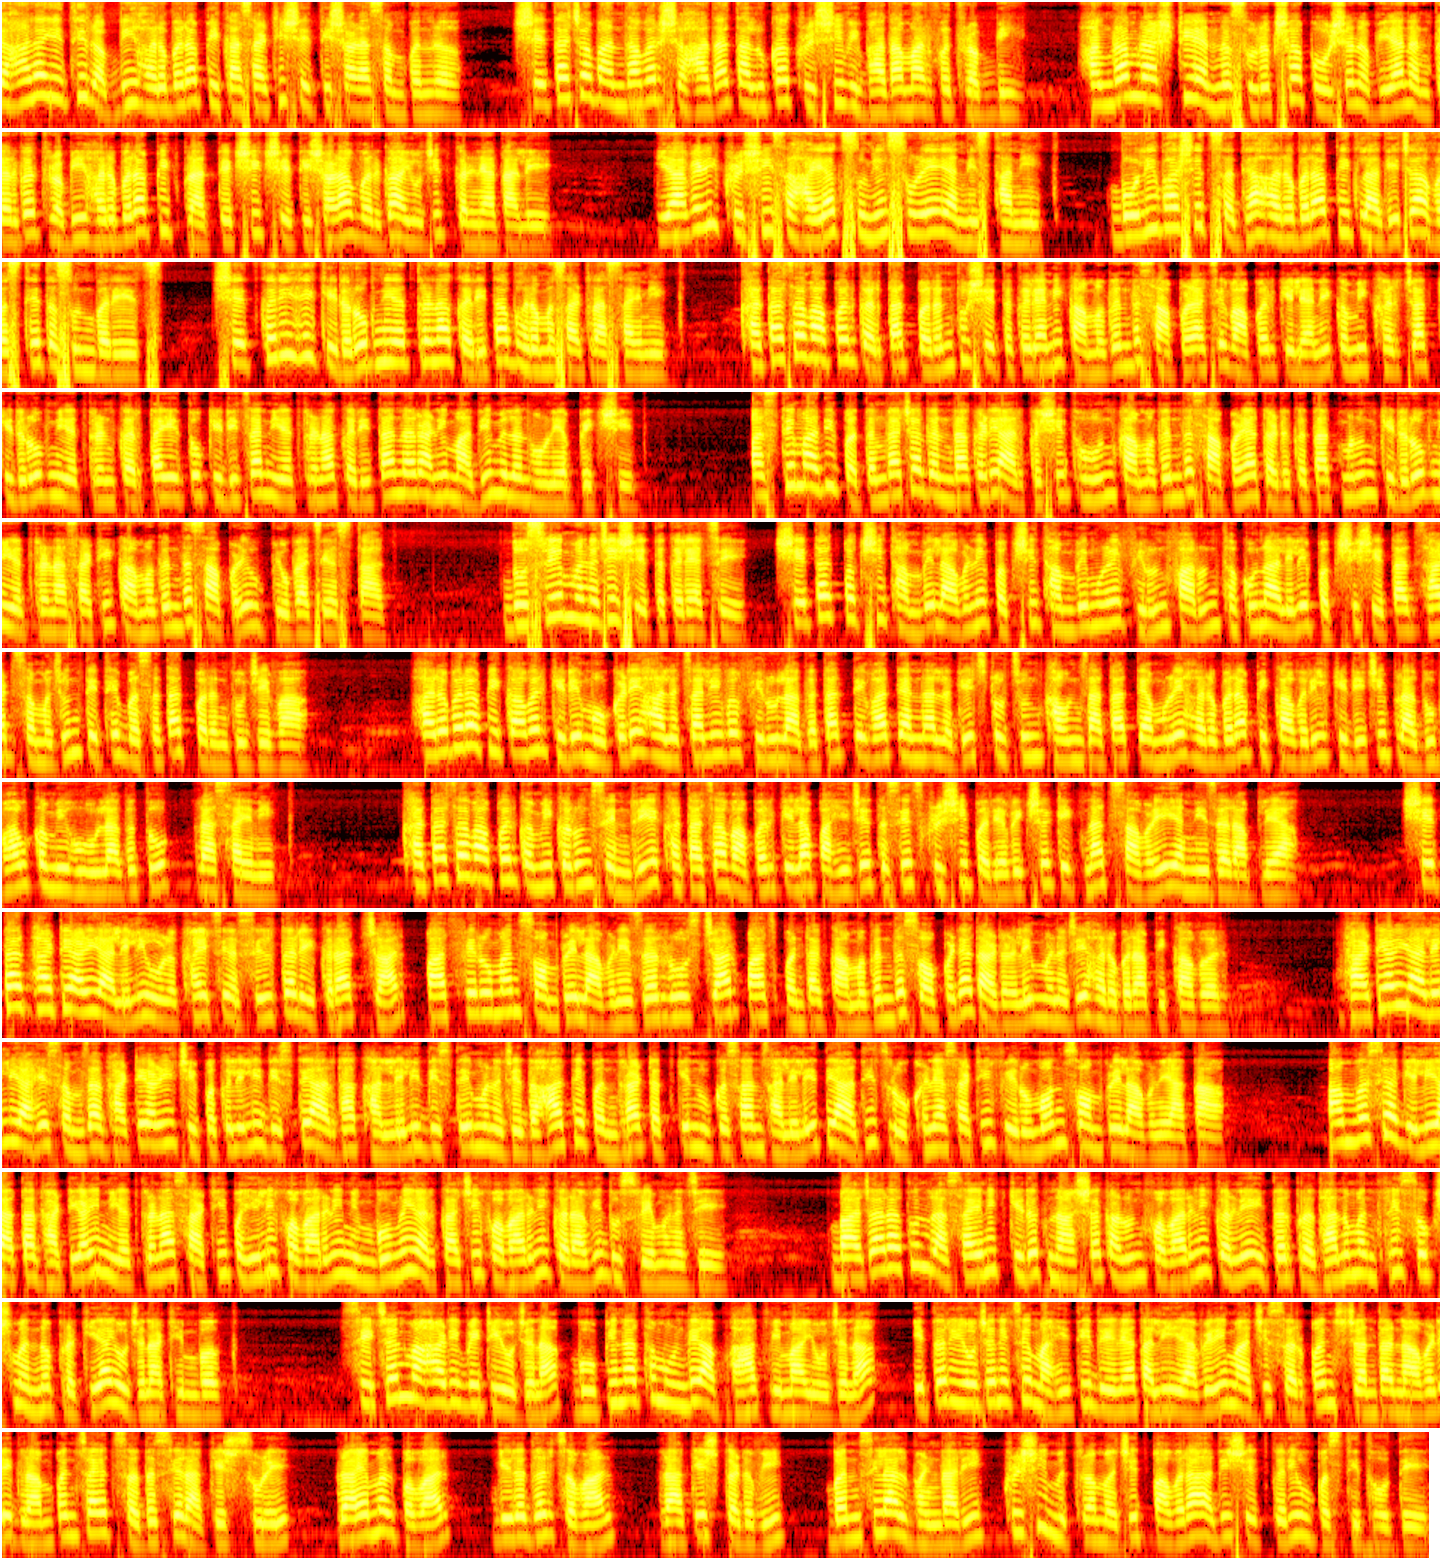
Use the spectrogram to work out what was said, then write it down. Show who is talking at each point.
Speaker 1: शहाला येथे रब्बी हरभरा पिकासाठी शेतीशाळा संपन्न. शेताच्या बांधावर शहादा तालुका कृषी विभागामार्फत रब्बी. हंगाम राष्ट्रीय अन्न सुरक्षा पोषण अभियान अंतर्गत रबी हरभरा पीक प्रात्यक्षिक शेतीशाळा वर्ग आयोजित करण्यात आले. यावेळी कृषी सहाय्यक सुनील सुळे यांनी स्थानिक बोलीभाषेत सध्या हरभरा पीक लागेच्या अवस्थेत असून बरेच शेतकरी हे किडरोग नियंत्रणाकरिता भरमसाठ रासायनिक खताचा वापर करतात परंतु शेतकऱ्यांनी कामगंध सापळाचे वापर केल्याने कमी खर्चात किडरोग नियंत्रण करता येतो किडीचा नियंत्रणाकरिता नर आणि मादी मिलन होणे अपेक्षित. असते मादी पतंगाच्या गंधाकडे आकर्षित होऊन कामगंध सापळ्यात अडकतात म्हणून किडरोग नियंत्रणासाठी कामगंध सापळे उपयोगाचे असतात. दुसरे म्हणजे शेतकऱ्याचे. शेतात पक्षी थांबे लावणे पक्षी थांबेमुळे फिरून फारून थकून आलेले पक्षी शेतात झाड समजून तेथे बसतात परंतु जेव्हा हरभरा पिकावर किडे मोकडे हालचाली व फिरू लागतात तेव्हा त्यांना लगेच टोचून खाऊन जातात. त्यामुळे हरभरा पिकावरील किडीची प्रादुर्भाव कमी होऊ लागतो रासायनिक खताचा वापर कमी करून सेंद्रिय खताचा वापर केला पाहिजे तसेच कृषी पर्यवेक्षक एकनाथ सावळे यांनी जर आपल्या शेतात घाटे आळी आलेली ओळखायचे असेल तर एकरात चार पाच फेरोमान सॉम्पळे लावणे जर रोज चार पाच पंटा कामगंध सोपड्यात आढळले म्हणजे हरभरा पिकावर घाटेआळी आलेली आहे. समजा घाटेआळी चिपकलेली दिसते अर्धा खाल्लेली दिसते म्हणजे दहा ते पंधरा टक्के नुकसान झालेले ते आधीच रोखण्यासाठी फेरोमॉन सॉम्प्रे लावणे आता. आंबस्या गेली आता घाटेआळी नियंत्रणासाठी पहिली फवारणी निंबुमळी अर्काची फवारणी करावी दुसरे म्हणजे. बाजारातून रासायनिक कीटकनाशक आणून फवारणी करणे इतर प्रधानमंत्री सूक्ष्म अन्न प्रक्रिया योजना ठिंबक सिंचन महाडीबीटी योजना गोपीनाथ मुंडे अपघात विमा योजना इतर योजनेचे माहिती देण्यात आली. यावेळी माजी सरपंच जनता नावडे ग्रामपंचायत सदस्य राकेश सुळे रायमल पवार गिरधर चव्हाण राकेश तडवी बन्सीलाल भंडारी कृषी मित्र मजिद पावरा आदी शेतकरी उपस्थित होते.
